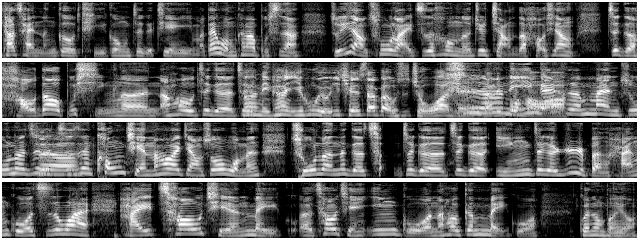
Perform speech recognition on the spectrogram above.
他才能够提供这个建议嘛。但是我们看到不是啊，主席长出来之后呢，就讲的好像这个好到不行了。然后这个这个，你看一户有一千三百五十九万呢，是啊，啊你应该很满足了。这个执政空前，然后还讲说我们除了那个超这个这个赢这个日本、韩国之外，还超前美国。呃，超前英国，然后跟美国，观众朋友，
